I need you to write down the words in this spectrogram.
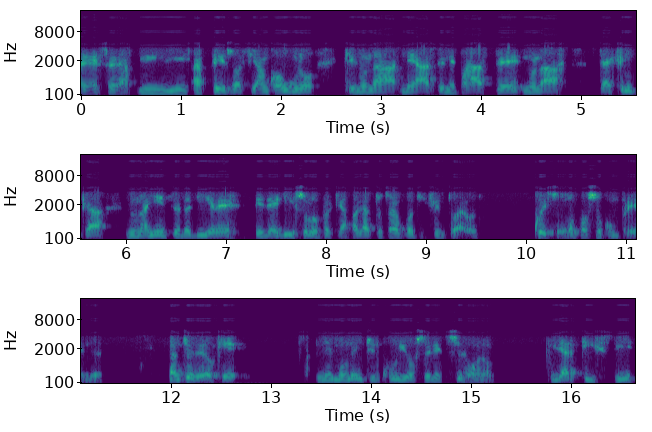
essere mh, appeso a fianco a uno che non ha né arte né parte, non ha tecnica, non ha niente da dire ed è lì solo perché ha pagato 300 o 400 euro. Questo lo posso comprendere. Tanto è vero che nel momento in cui io seleziono gli artisti,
